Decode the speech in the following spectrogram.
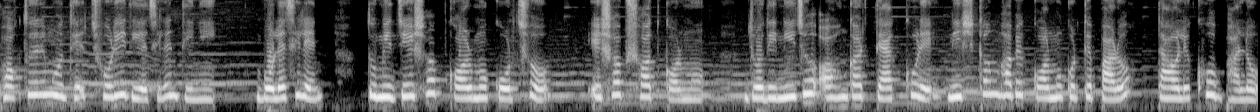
ভক্তদের মধ্যে ছড়িয়ে দিয়েছিলেন তিনি। বলেছিলেন, তুমি যেসব কর্ম করছ, এসব সৎকর্ম। যদি নিজ অহংকার ত্যাগ করে নিষ্কামভাবে কর্ম করতে পারো, তাহলে খুব ভালো।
